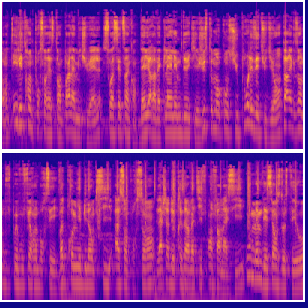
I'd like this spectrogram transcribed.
euros, et les 30% restants par la mutuelle, soit 7,50. D'ailleurs, avec la LMDE qui est justement conçue pour les étudiants, par exemple, vous pouvez vous faire rembourser votre premier bilan psy à 100%, l'achat de préservatifs en ou même des séances d'ostéo.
